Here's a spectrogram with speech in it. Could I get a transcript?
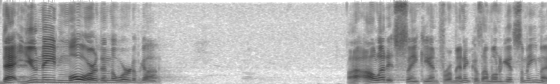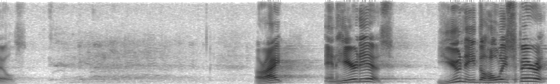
that you need more than the Word of God. I'll let it sink in for a minute because I'm going to get some emails. All right? And here it is you need the Holy Spirit.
